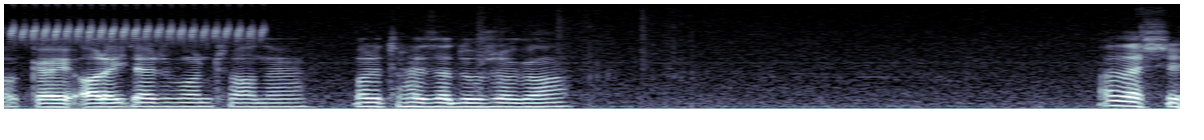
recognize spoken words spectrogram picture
Okej, olej też włączony. Może trochę za dużo go. A też się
